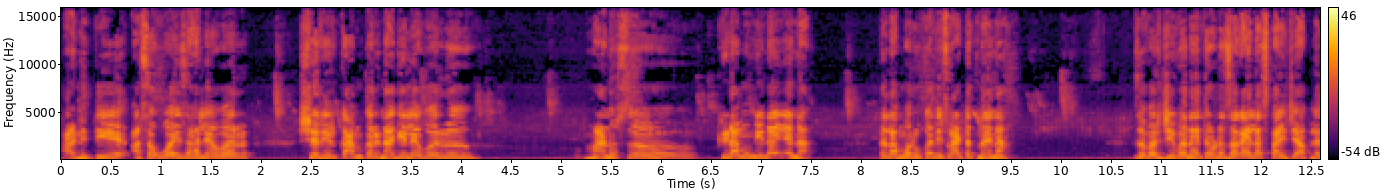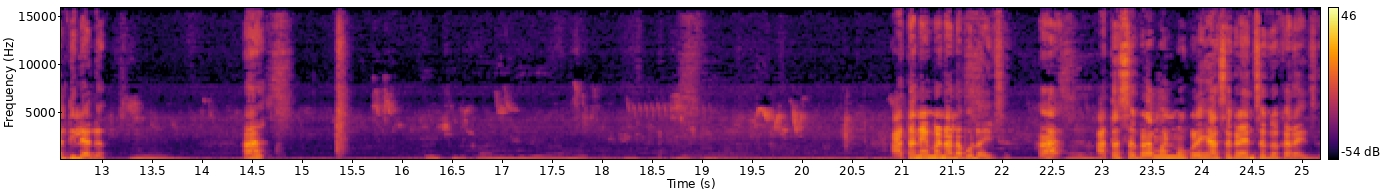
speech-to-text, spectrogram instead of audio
आणि ती असं वय झाल्यावर शरीर काम करणं गेल्यावर माणूस किडामुंगी नाही आहे ना? त्याला मरू कधीच वाटत नाही ना? जबर जीवन आहे तेवढं जगायलाच पाहिजे आपल्याला दिलेलं हा? आता नाही मनाला बोलायचं हा? आता सगळं मन मोकळं ह्या सगळ्यांसंग करायचं.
